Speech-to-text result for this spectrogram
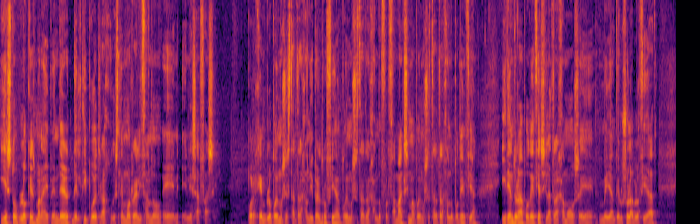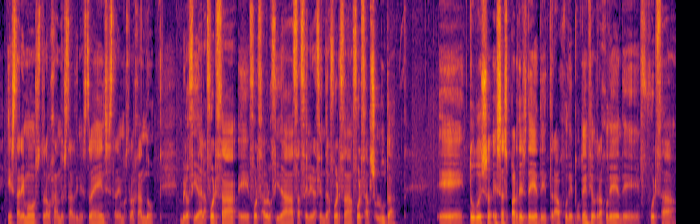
Y estos bloques van a depender del tipo de trabajo que estemos realizando en esa fase. Por ejemplo, podemos estar trabajando hipertrofia, podemos estar trabajando fuerza máxima, podemos estar trabajando potencia. Y dentro de la potencia, si la trabajamos eh, mediante el uso de la velocidad, estaremos trabajando starting strength, estaremos trabajando velocidad de la fuerza, eh, fuerza-velocidad, aceleración de la fuerza, fuerza absoluta. Eh, todas esas partes de, trabajo de potencia o trabajo de, fuerza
